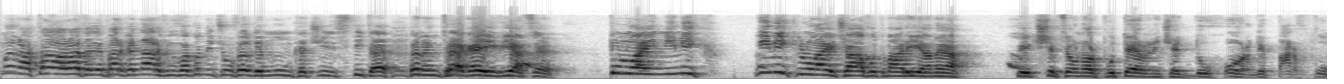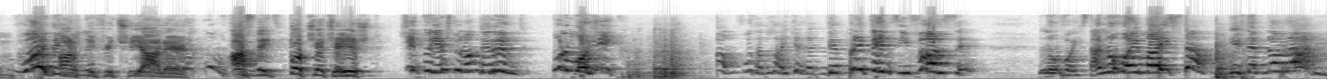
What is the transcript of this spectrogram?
Mâna ta arată de parcă n-ar fi făcut niciun fel de muncă cinstită în întreaga ei viață. Tu nu ai nimic, nimic nu ai ce a avut Maria mea, cu excepția unor puternice duhori de parfum Vai de artificiale. Asta e tot ceea ce ești. Și tu ești un om de rând, un mojic! Am fost adus aici de, de pretenții false! Nu voi sta, nu voi mai sta! Ești deplorabil!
